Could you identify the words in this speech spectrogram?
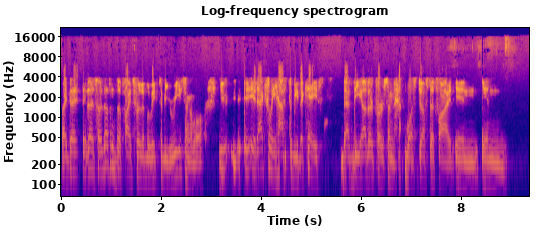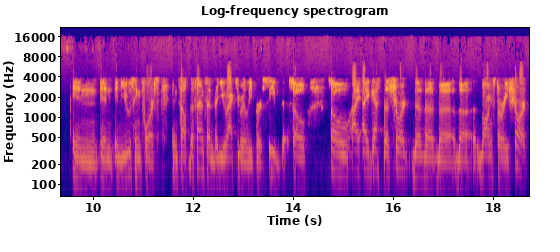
Right? So it doesn't suffice for the belief to be reasonable. You, it actually has to be the case that the other person was justified in in in in in using force in self defense and that you accurately perceived it. So so I, I guess the short the, the the the long story short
